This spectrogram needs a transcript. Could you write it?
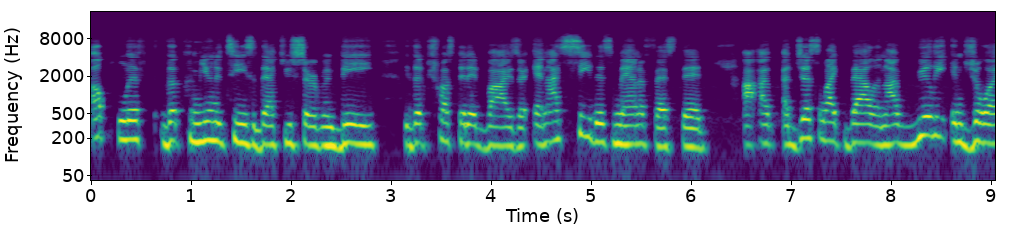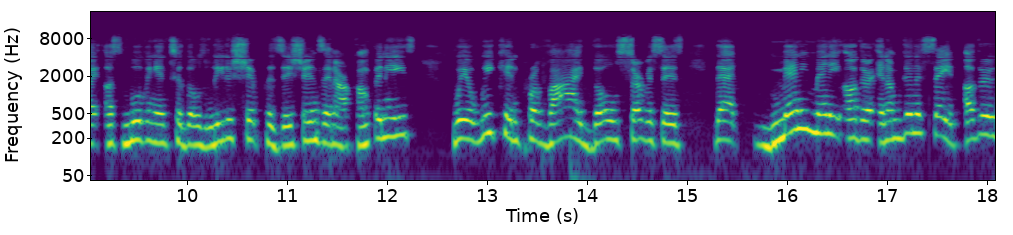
uplift the communities that you serve and be the trusted advisor. And I see this manifested. I, I just like Val, and I really enjoy us moving into those leadership positions in our companies where we can provide those services that many, many other, and I'm going to say it, other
